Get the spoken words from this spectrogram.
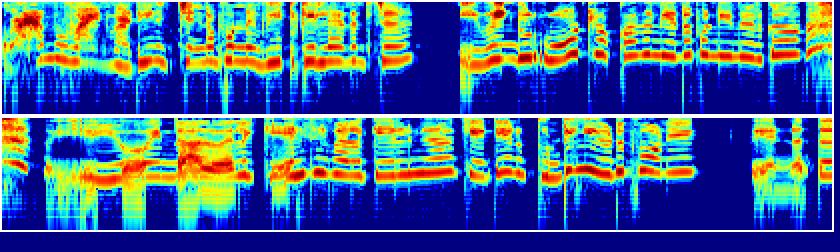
குழம்பு வாங்கி வாடின்னு சின்ன பொண்ணு வீட்டுக்கு இல்லை நினைச்சேன் இவங்க ரோட்ல உட்காந்து என்ன பண்ணிட்டு இருக்கா? ஐயோ இந்த ஆள் வேலை கேள்வி மேல கேள்வியா கேட்டு எனக்கு புட்டிங்க எடுப்போனே. என்னத்த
